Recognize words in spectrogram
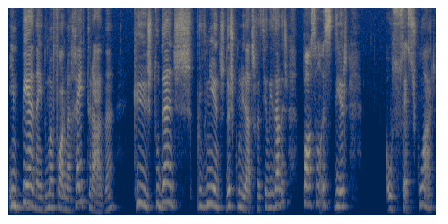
impedem de uma forma reiterada que estudantes provenientes das comunidades racializadas possam aceder ao sucesso escolar,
